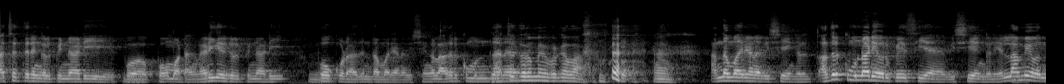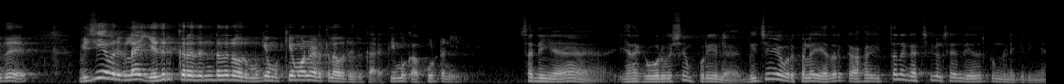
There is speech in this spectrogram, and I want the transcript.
நட்சத்திரங்கள் பின்னாடி போ போக மாட்டாங்க நடிகர்கள் பின்னாடி போகக்கூடாதுன்ற மாதிரியான விஷயங்கள். அதற்கு முன்தான நட்சத்திரமே இவங்க தான். அந்த மாதிரியான விஷயங்கள். அதற்கு முன்னாடி அவர் பேசிய விஷயங்கள் எல்லாமே வந்து விஜய் அவர்களை எதிர்க்கிறதுன்றதுல ஒரு முக்கிய முக்கியமான இடத்துல அவர் இருக்காரு திமுக கூட்டணியில். சார் நீங்கள் எனக்கு ஒரு விஷயம் புரியல. விஜய் அவர்களை எதற்காக இத்தனை கட்சிகள் சேர்ந்து எதிர்க்கும்னு நினைக்கிறீங்க?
